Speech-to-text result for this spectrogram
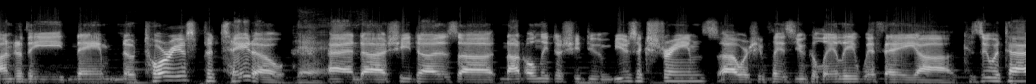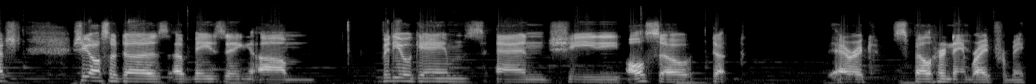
under the name Notorious Potato. yeah And uh, she does, uh, not only does she do music streams uh, where she plays ukulele with a uh, kazoo attached, she also does amazing um, video games. And she also, d- Eric, spell her name right for me.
